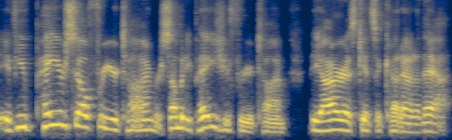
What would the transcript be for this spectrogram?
if you pay yourself for your time or somebody pays you for your time, the IRS gets a cut out of that.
